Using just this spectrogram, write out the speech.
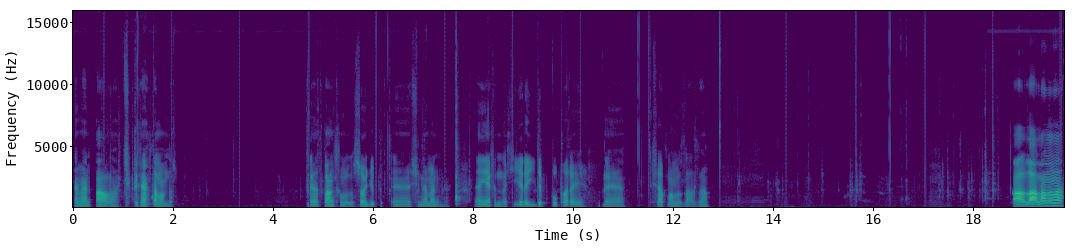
Hemen Allah çıktık ha tamamdır. Evet bankamızı soyduk. Ee, şimdi hemen en yakındaki yere gidip bu parayı ee, şey yapmamız lazım. Allah Allah Allah.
